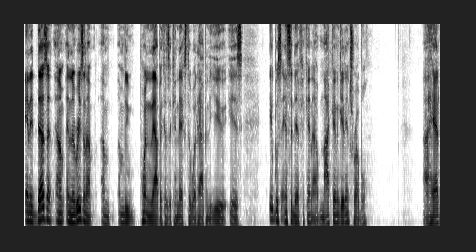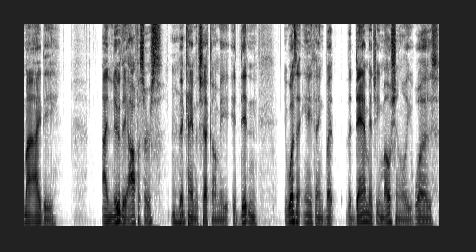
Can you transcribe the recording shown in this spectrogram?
And it doesn't. Um, and the reason I'm, I'm I'm pointing it out because it connects to what happened to you is it was insignificant. I'm not going to get in trouble. I had my ID. I knew the officers mm-hmm. that came to check on me. It didn't. It wasn't anything, but the damage emotionally was.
